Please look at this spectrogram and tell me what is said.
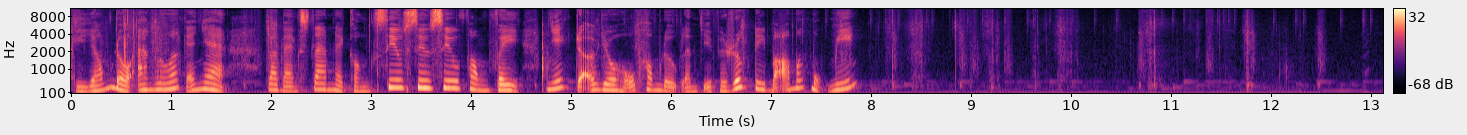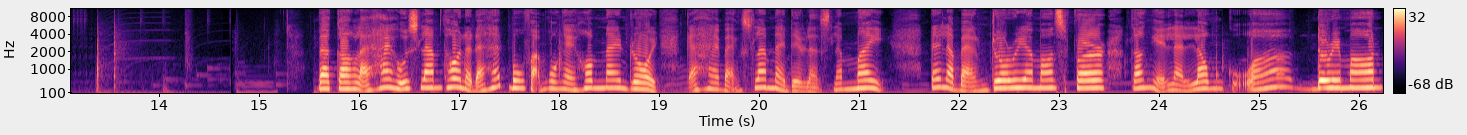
kỳ giống đồ ăn luôn á cả nhà và bạn slam này còn siêu siêu siêu phòng phì nhét trở vô hũ không được làm chị phải rứt đi bỏ mất một miếng Và còn lại hai hũ slam thôi là đã hết bưu phẩm của ngày hôm nay rồi. Cả hai bạn slam này đều là slam mây. Đây là bạn Doraemon Fur, có nghĩa là lông của Doraemon.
